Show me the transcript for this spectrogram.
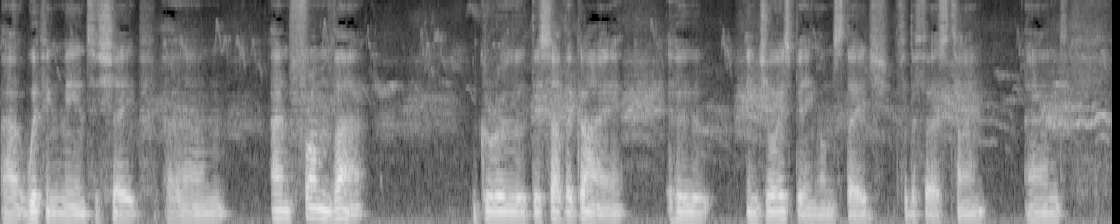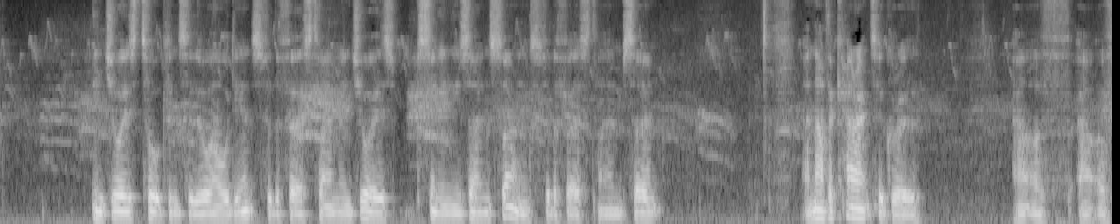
uh, whipping me into shape. Um, and from that grew this other guy who enjoys being on stage for the first time and enjoys talking to the audience for the first time, enjoys singing his own songs for the first time. So another character grew out of out of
